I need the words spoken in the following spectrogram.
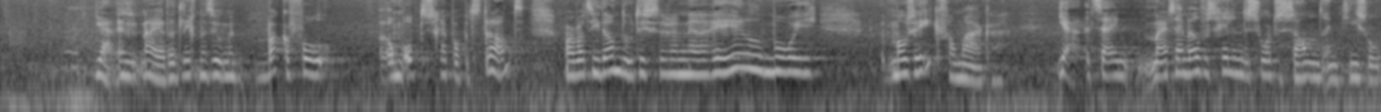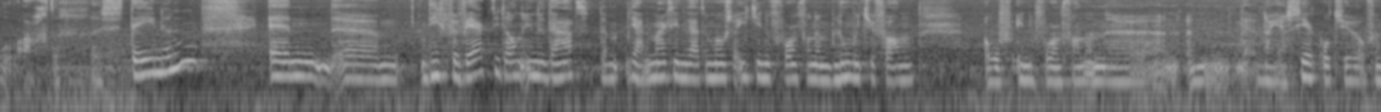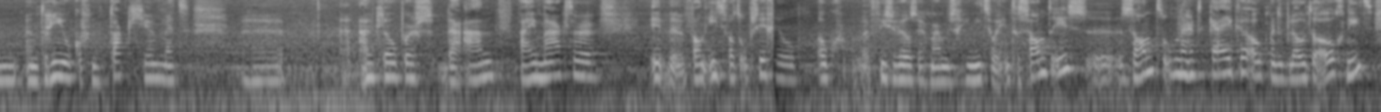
Ja. En nou ja, dat ligt natuurlijk met bakken vol om op te scheppen op het strand. Maar wat hij dan doet, is er een uh, heel mooi mozaïek van maken. Ja, het zijn, maar het zijn wel verschillende soorten zand- en kiezelachtige stenen. En uh, die verwerkt hij dan inderdaad. Dan, ja, dan maakt hij inderdaad een mozaïekje in de vorm van een bloemetje van. Of in de vorm van een, uh, een, een, nou ja, cirkeltje of een, een driehoek of een takje met uh, uitlopers daaraan. Maar hij maakt er van iets wat op zich heel, ook visueel zeg maar, misschien niet zo interessant is. zand om naar te kijken, ook met het blote oog niet.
